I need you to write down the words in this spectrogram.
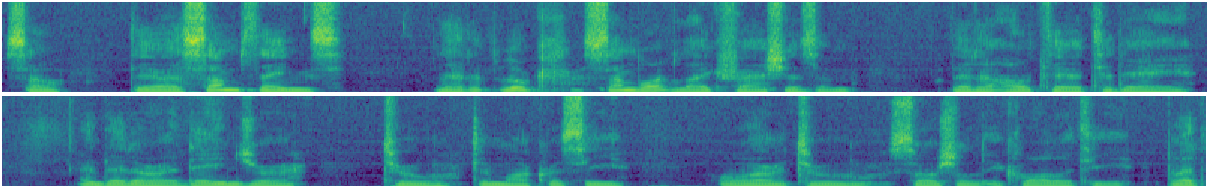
So there are some things that look somewhat like fascism that are out there today and that are a danger to democracy or to social equality. But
